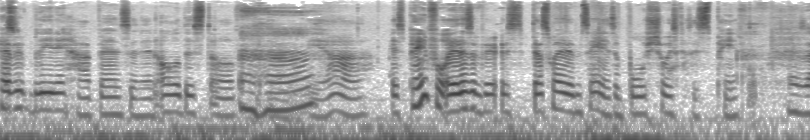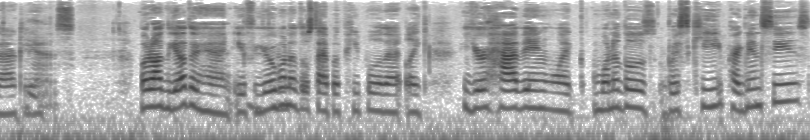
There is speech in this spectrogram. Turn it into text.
Heavy bleeding happens, and then all this stuff. Mm-hmm. Yeah, it's painful. It is a very. It's, that's why I'm saying it's a bold choice because it's painful. Exactly. Yes. But on the other hand, if you're one of those type of people that like you're having like one of those risky pregnancies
